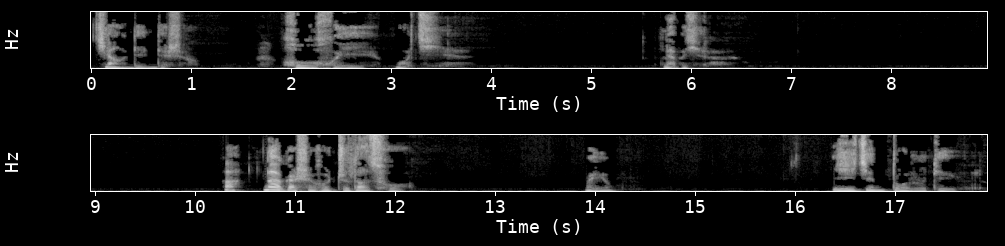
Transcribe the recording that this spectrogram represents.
降临的时候，后悔莫及，来不及了。啊，那个时候知道错没用。已经堕入地狱了。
